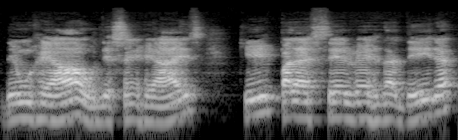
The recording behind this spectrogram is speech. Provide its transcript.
de um real, de cem reais, que para ser verdadeira,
